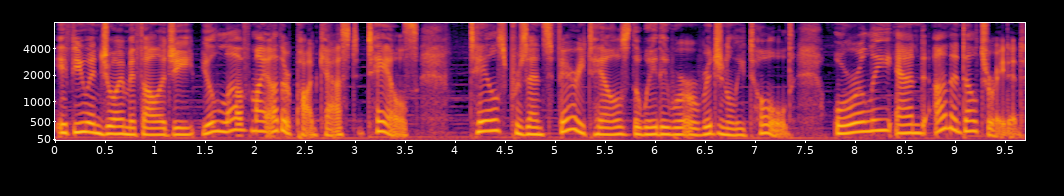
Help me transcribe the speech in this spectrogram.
If you enjoy mythology, you'll love my other podcast, Tales. Tales presents fairy tales the way they were originally told, orally and unadulterated.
